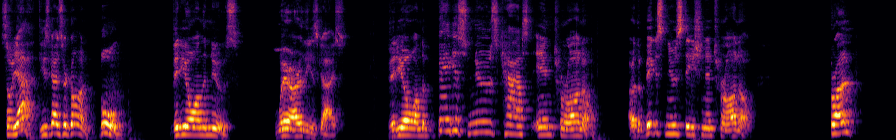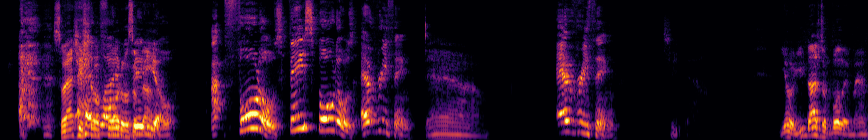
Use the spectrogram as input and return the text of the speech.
so yeah, these guys are gone. Boom. Video on the news. Where are these guys? Video on the biggest newscast in Toronto, or the biggest news station in Toronto. Front So that should show photos of them. Video. Uh, photos, face photos, everything, Damn. everything. Gee. Yo, you dodged a bullet, man.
